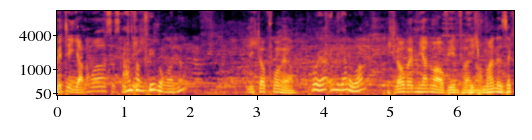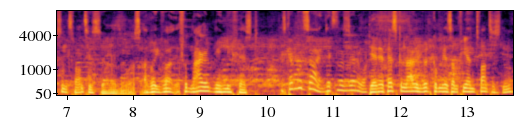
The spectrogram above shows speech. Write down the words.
Mitte Januar? Ist das richtig? Anfang Februar, ne? Ich glaube vorher. Oh ja, Ende Januar. Ich glaube im Januar auf jeden Fall ich noch. meine 26. oder sowas. Aber ich war, nagelt mich nicht fest. Das kann gut sein, 26. Januar. Der, der festgenagelt wird, kommt jetzt am 24.12.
